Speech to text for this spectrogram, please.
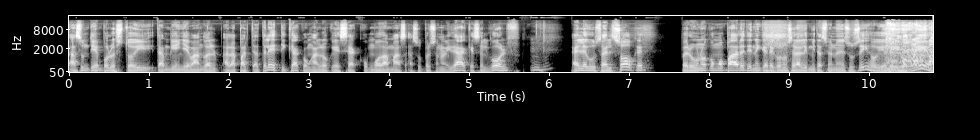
hace un tiempo lo estoy también llevando al- a la parte atlética con algo que se acomoda más a su personalidad, que es el golf. A él le gusta el soccer, pero uno como padre tiene que reconocer las limitaciones de sus hijos y el hijo mío.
